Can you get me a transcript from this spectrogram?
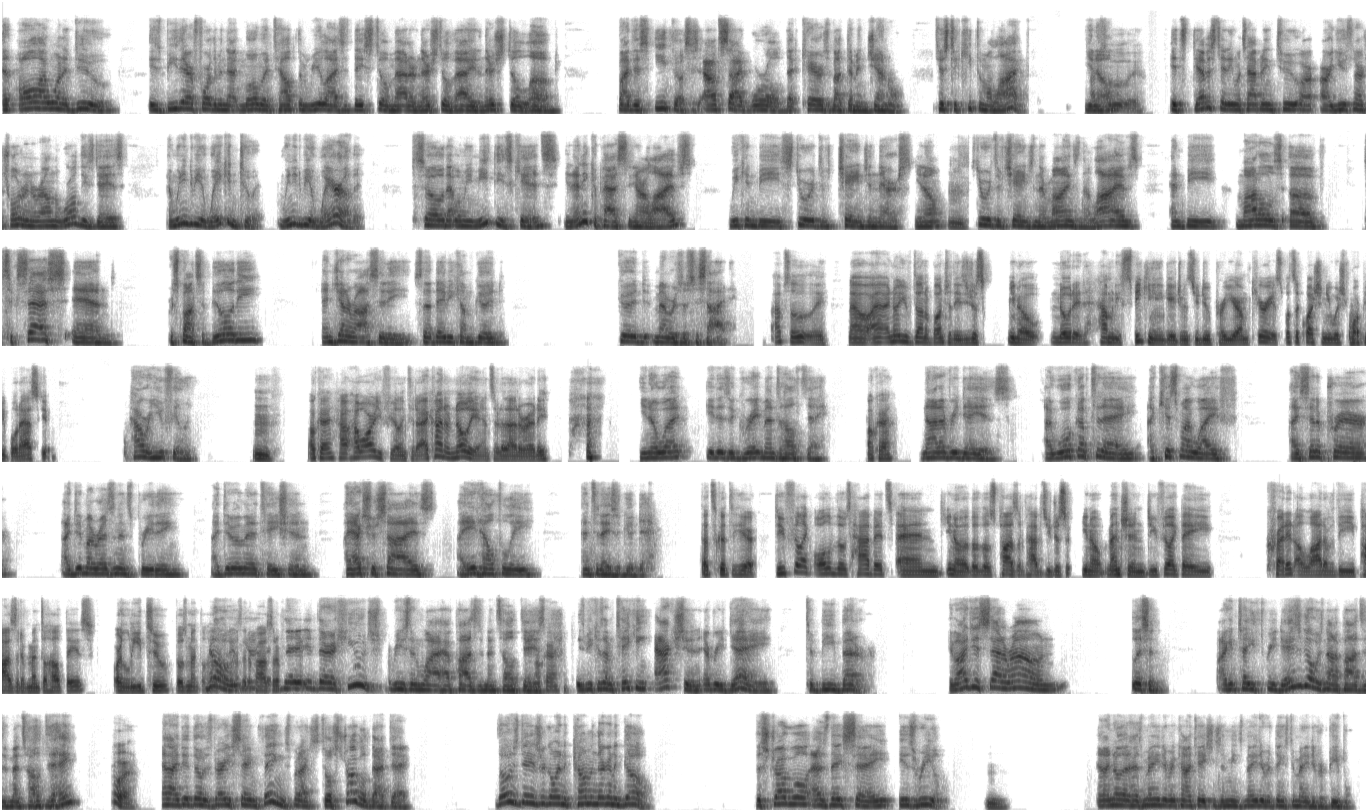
and all i want to do is be there for them in that moment to help them realize that they still matter and they're still valued and they're still loved by this ethos this outside world that cares about them in general just to keep them alive you know Absolutely. it's devastating what's happening to our, our youth and our children around the world these days. And we need to be awakened to it. We need to be aware of it so that when we meet these kids in any capacity in our lives, we can be stewards of change in theirs, you know, Mm. stewards of change in their minds and their lives and be models of success and responsibility and generosity so that they become good, good members of society. Absolutely. Now, I, I know you've done a bunch of these. You just, you know, noted how many speaking engagements you do per year. I'm curious, what's a question you wish more people would ask you? How are you feeling? Okay. How, how are you feeling today? I kind of know the answer to that already. You know what? It is a great mental health day. Okay. Not every day is. I woke up today, I kissed my wife, I said a prayer, I did my resonance breathing, I did my meditation, I exercised, I ate healthily, and today's a good day. That's good to hear. Do you feel like all of those habits and, you know, th- those positive habits you just, you know, mentioned, do you feel like they credit a lot of the positive mental health days or lead to those mental health No, days that are positive? They're, they're a huge reason why I have positive mental health days Okay. is because I'm taking action every day to be better. If I just sat around, listen, I can tell you three days ago was not a positive mental health day. Sure. And I did those very same things, but I still struggled that day. Those days are going to come and they're going to go. The struggle, as they say, is real. Mm. And I know that has many different connotations and means many different things to many different people.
